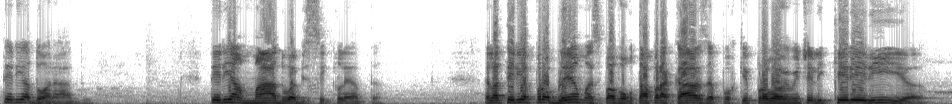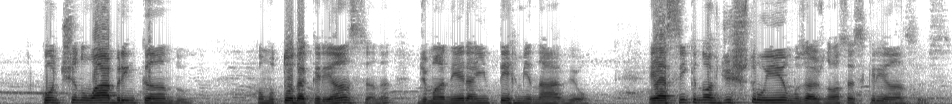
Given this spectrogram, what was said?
Teria adorado. Teria amado a bicicleta. Ela teria problemas para voltar para casa, porque provavelmente ele quereria continuar brincando, como toda criança, né? de maneira interminável. É assim que nós destruímos as nossas crianças,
